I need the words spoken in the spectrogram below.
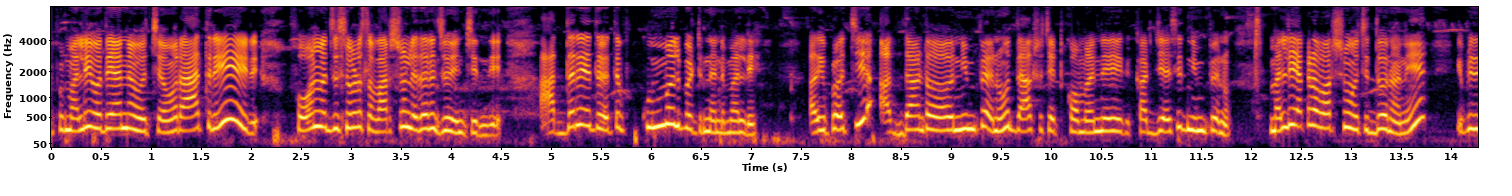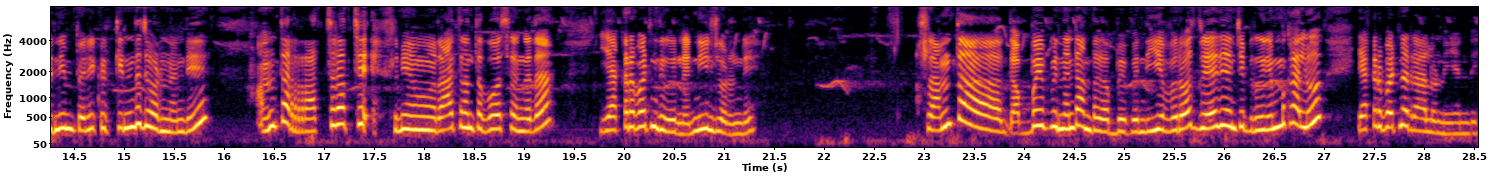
ఇప్పుడు మళ్ళీ ఉదయాన్నే వచ్చాము. రాత్రి ఫోన్లో చూసినా కూడా అసలు వర్షం లేదని చూపించింది. అర్ధరేత్రి అయితే కుమ్ములు పెట్టిందండి మళ్ళీ. అది ఇప్పుడు వచ్చి అది దాంట్లో నింపాను. ద్రాక్ష చెట్టు కొమ్మలన్నీ కట్ చేసి నింపాను. మళ్ళీ ఎక్కడ వర్షం వచ్చిద్దోనని ఇప్పుడు ఇది నింపాను. ఇక్కడ కింద చూడండి అంత రచ్చరచ్చే. మేము రాత్రి అంతా పోసాం కదా. ఎక్కడ పట్టింది నీళ్ళు చూడండి. అసలు అంత గబ్బైపోయిందంటే అంత గబ్బైపోయింది. అయిపోయింది ఈ రోజు లేదు అని చెప్పి నిమ్మకాయలు ఎక్కడ పట్టినా రాళ్ళు ఉన్నాయండి.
